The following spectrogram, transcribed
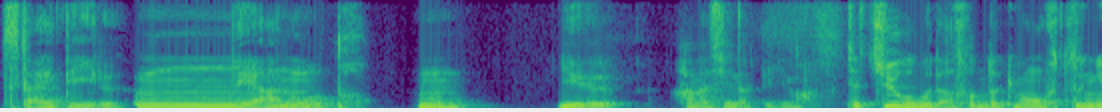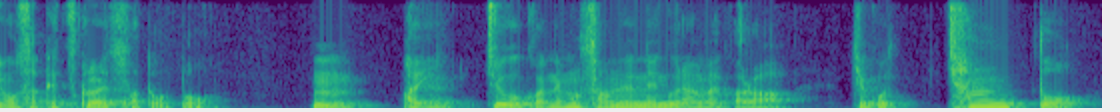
伝えているうん。であろうとうん。いう話になってきます。じゃあ中国ではその時も普通にお酒作られてたってこと？うん。はい。中国はね、もう3000年ぐらい前から、結構、ちゃんと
